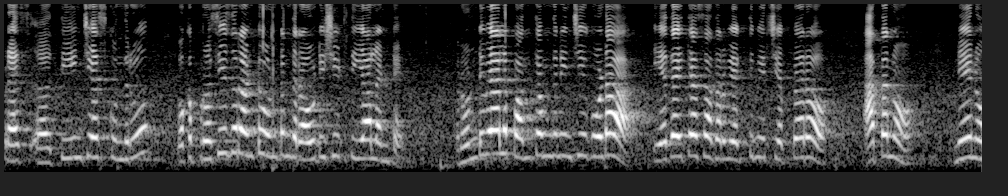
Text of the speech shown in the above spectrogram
ప్రెస్ తీయించేసుకుందరు. ఒక ప్రొసీజర్ అంటూ ఉంటుంది రౌడీ షీట్ తీయాలంటే. రెండు వేల పంతొమ్మిది నుంచి కూడా ఏదైతే సదరు వ్యక్తి మీరు చెప్పారో అతను నేను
